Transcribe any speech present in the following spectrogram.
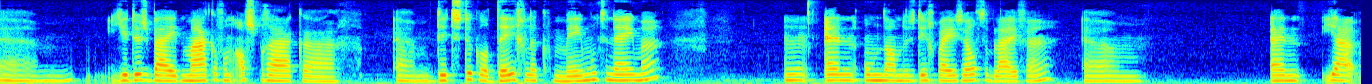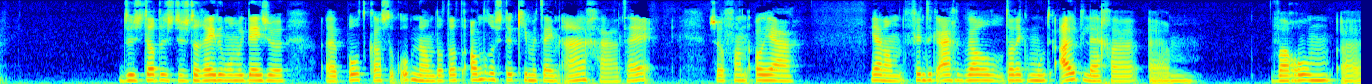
um, je dus bij het maken van afspraken dit stuk wel degelijk mee moeten nemen. Mm, en om dan dus dicht bij jezelf te blijven. En ja, dus dat is dus de reden waarom ik deze uh, podcast ook opnam. Dat dat andere stukje meteen aangaat. Hè? Zo van, oh ja, ja, dan vind ik eigenlijk wel dat ik moet uitleggen um, waarom uh,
